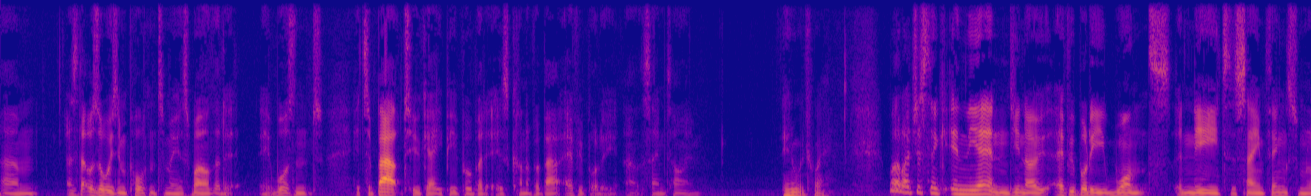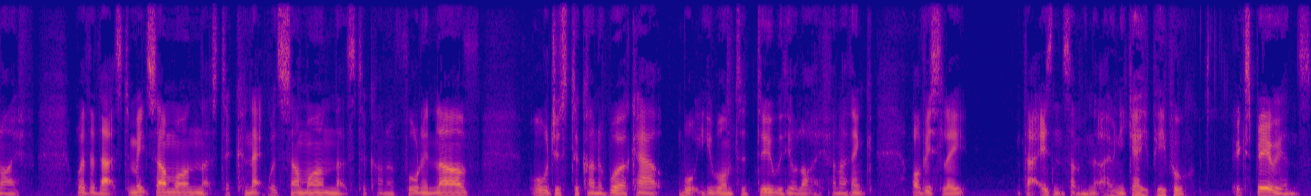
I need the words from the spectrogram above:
Um, as that was always important to me as well, that it, it wasn't, it's about two gay people, but it is kind of about everybody at the same time. In which way? Well, I just think in the end, you know, everybody wants and needs the same things from life. Whether that's to meet someone, that's to connect with someone, that's to kind of fall in love, or just to kind of work out what you want to do with your life. And I think, obviously, that isn't something that only gay people experience.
